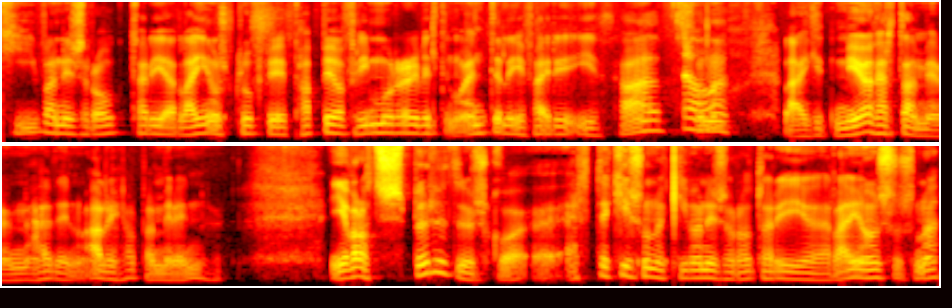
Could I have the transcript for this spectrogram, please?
kífanis rótari að Lions-klubbi, pappi var frímúrari vildi nú endilega ég færi í það svona, laði ekkert mjög hægt að mér en hefði nú alveg hjálpað mér inn. Ég var átt spurður sko, ert ekki svona kífanis rótari eða Lions og svona,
